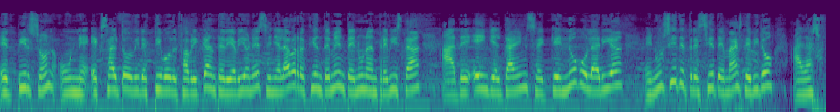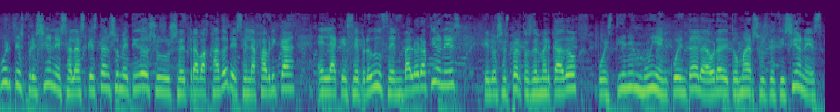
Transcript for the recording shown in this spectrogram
Ed Pearson, un exalto directivo del fabricante de aviones, señalaba recientemente en una entrevista a The Angel Times eh, que no volaría en un 737 MAX debido a las fuertes presiones a las que están sometidos sus eh, trabajadores en la fábrica en la que se producen valoraciones que los expertos del mercado pues tienen muy en cuenta a la hora de tomar sus decisiones.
